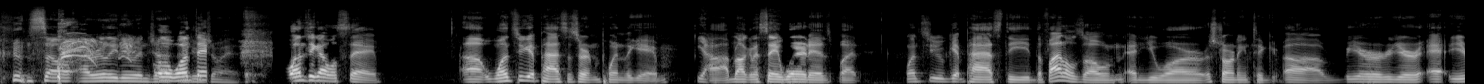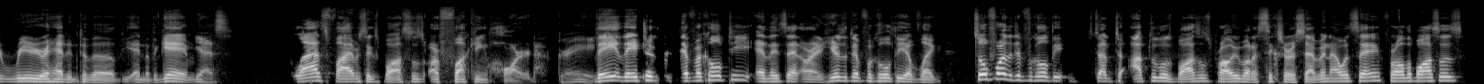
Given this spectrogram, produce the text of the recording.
so I really do enjoy. Well, one thing- enjoy it. One thing I will say, uh, once you get past a certain point of the game, Yeah. uh, I'm not gonna say where it is, but once you get past the the final zone and you are starting to uh, rear your eh, you rear your head into the the end of the game, yes. the last five or six bosses are fucking hard. Great. They they took the difficulty and they said, all right, here's a difficulty of like so far the difficulty to, to up to those bosses probably about a six or a seven, I would say, for all the bosses.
